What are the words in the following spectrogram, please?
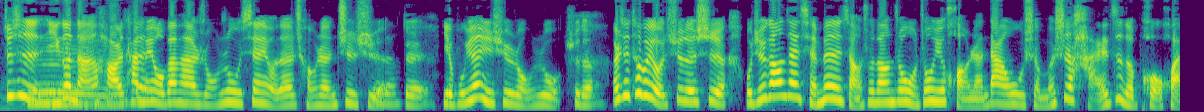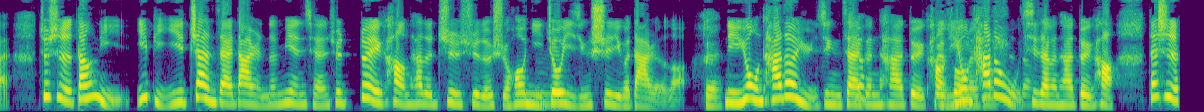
就是一个男孩他没有办法融入现有的成人秩序，对，也不愿意去融入，是的。而且特别有趣的是，我觉得刚刚在前面的讲述当中，我终于恍然大悟，什么是孩子的破坏，就是当你一比一站在大人的面前去对抗他的秩序的时候，你就已经是一个大人了。对，你用他的语境在跟他对抗，你用他的武器在跟他对抗，但是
